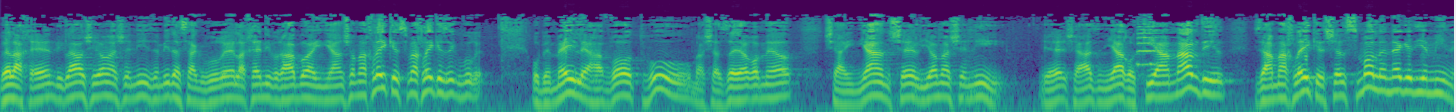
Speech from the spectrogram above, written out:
ולכן, בגלל שיום השני זה מידס הגבורה, לכן נברא בו העניין של מחלקס, מחלקס זה גבורה. ובמילא אבות הוא, מה שהזויר אומר, שהעניין של יום השני, שאז נהיה רוקיע המבדיל, זה המחלקס של שמאל לנגד ימינה.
